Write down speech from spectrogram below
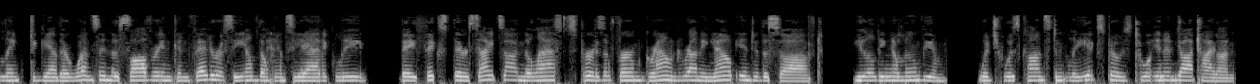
linked together once in the sovereign confederacy of the Hanseatic League. They fixed their sights on the last spurs of firm ground running out into the soft, yielding alluvium, which was constantly exposed to inundation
